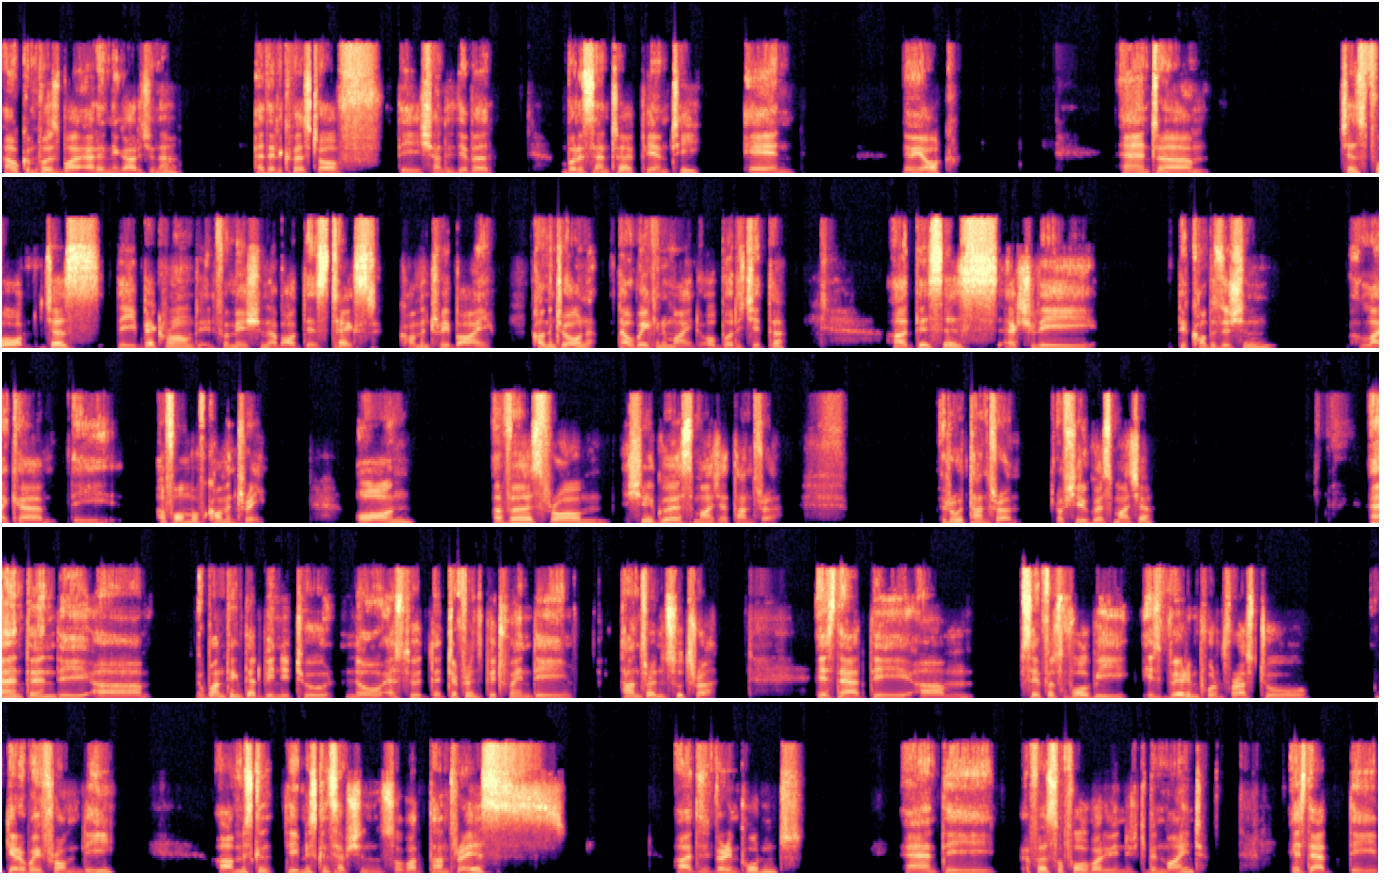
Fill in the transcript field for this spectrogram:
uh, composed by Arya Nagarjuna at the request of the Shantideva Buddhist Center at PMT in New York. And um, just for just the background information about this text, commentary by commentary on the awakening mind or bodhicitta. Uh, this is actually the composition, like uh, the a form of commentary on a verse from Sri Guhya Samaja Tantra, root Tantra of Sri Guhya And then the uh, one thing that we need to know as to the difference between the Tantra and Sutra is that the um, say first of all, we it's very important for us to get away from the uh, miscon- the misconceptions of what tantra is. Uh, this is very important, and the first of all, what we need to keep in mind is that the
